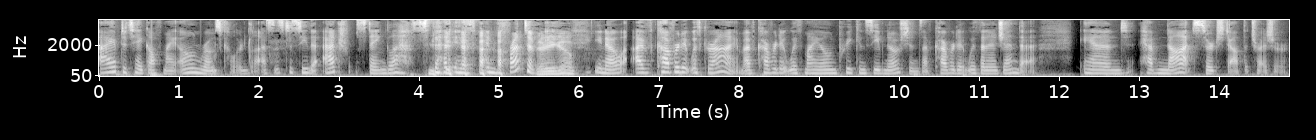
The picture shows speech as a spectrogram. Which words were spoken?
I have to take off my own rose colored glasses to see the actual stained glass that yeah. is in front of there me. There you go. You know, I've covered it with grime, I've covered it with my own preconceived notions, I've covered it with an agenda, and have not searched out the treasure.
